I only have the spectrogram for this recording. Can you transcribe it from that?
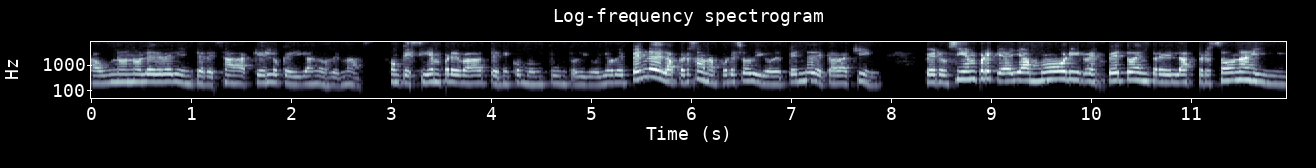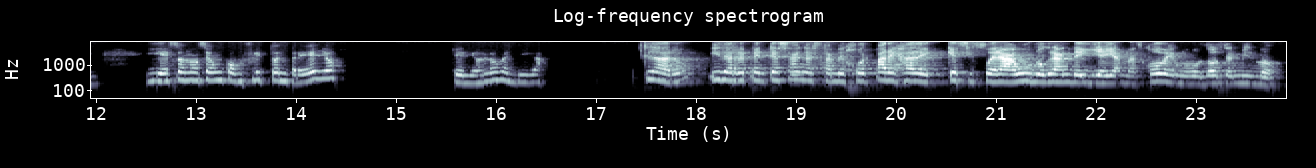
a uno no le debe de interesar qué es lo que digan los demás, aunque siempre va a tener como un punto, digo yo, depende de la persona, por eso digo, depende de cada quien, pero siempre que haya amor y respeto entre las personas y, y eso no sea un conflicto entre ellos, que Dios los bendiga. Claro, y de repente hacen hasta mejor pareja de que si fuera uno grande y ella más joven o dos del mismo,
